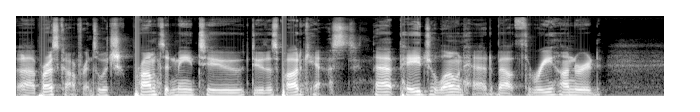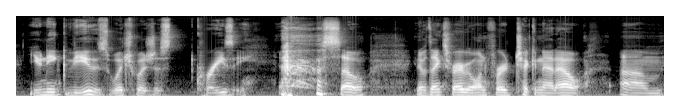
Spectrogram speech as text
uh, press conference, which prompted me to do this podcast. That page alone had about 300 unique views, which was just crazy. so, you know, thanks for everyone for checking that out. Um,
